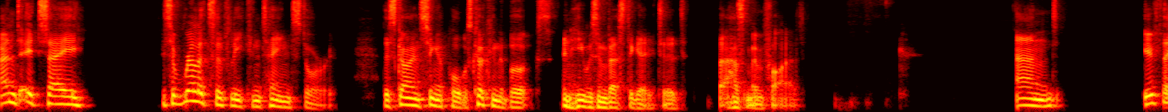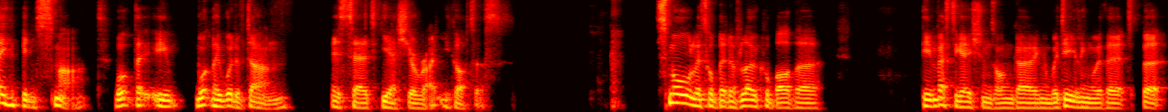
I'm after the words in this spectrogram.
And it's a it's a relatively contained story. This guy in Singapore was cooking the books, and he was investigated. That hasn't been fired. And if they had been smart, what they what they would have done is said, "Yes, you're right. You got us." Small little bit of local bother. The investigation's ongoing, and we're dealing with it. But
